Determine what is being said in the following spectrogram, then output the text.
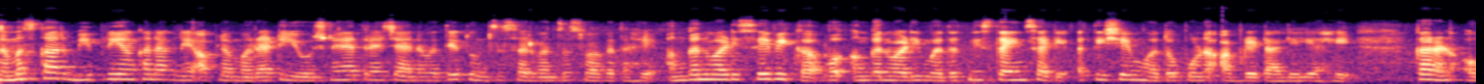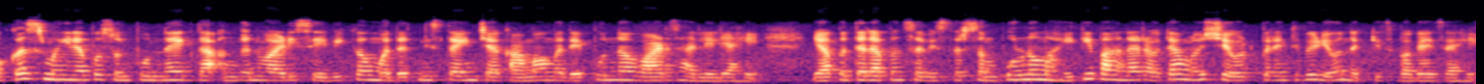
नमस्कार मी प्रियांका नागने आपल्या मराठी योजना यात्रा चॅनलवरती तुमचं सर्वांचं स्वागत आहे. अंगणवाडी सेविका व अंगणवाडी मदतनीसताईंसाठी अतिशय महत्त्वपूर्ण अपडेट आलेली आहे. कारण ऑगस्ट महिन्यापासून पुन्हा एकदा अंगणवाडी सेविका व मदतनीसताईंच्या कामामध्ये पुन्हा वाढ झालेली आहे. याबद्दल आपण सविस्तर संपूर्ण माहिती पाहणार आहोत त्यामुळे शेवटपर्यंत व्हिडिओ नक्कीच बघायचा आहे.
